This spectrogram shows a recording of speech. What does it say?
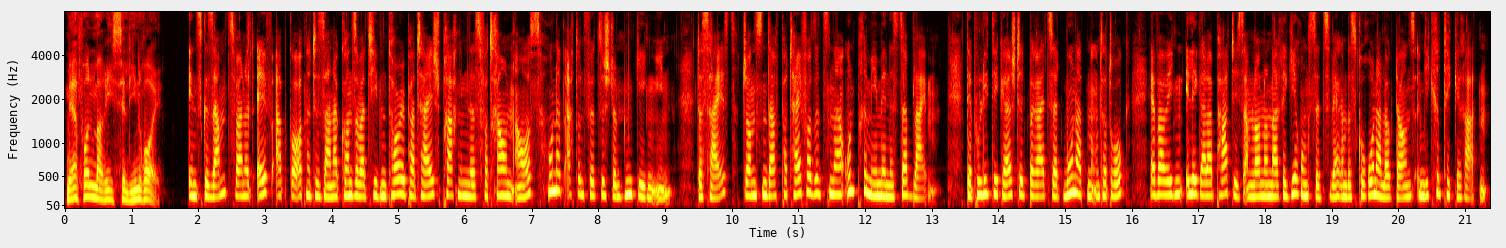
Mehr von Marie-Céline Roy. Insgesamt 211 Abgeordnete seiner konservativen Tory-Partei sprachen ihm das Vertrauen aus, 148 stimmten gegen ihn. Das heißt, Johnson darf Parteivorsitzender und Premierminister bleiben. Der Politiker steht bereits seit Monaten unter Druck. Er war wegen illegaler Partys am Londoner Regierungssitz während des Corona-Lockdowns in die Kritik geraten.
